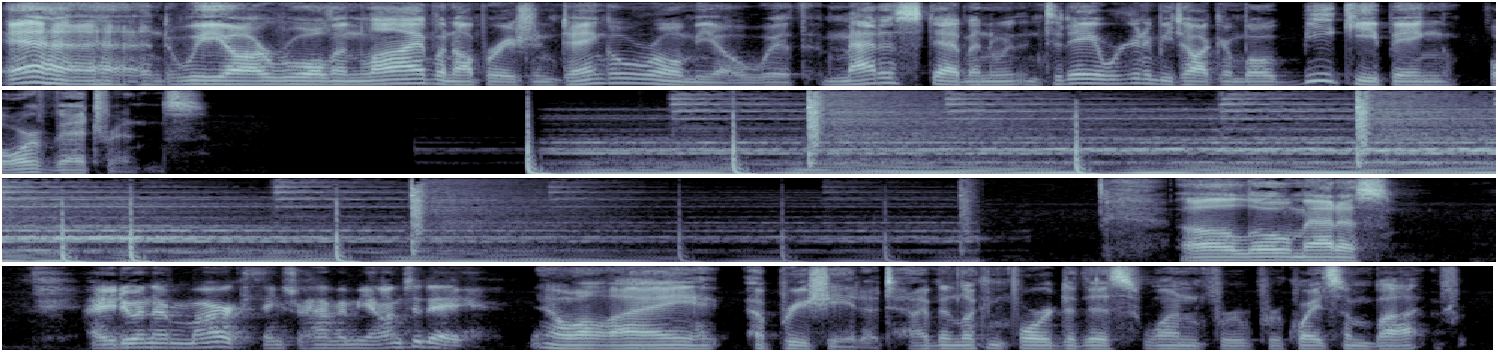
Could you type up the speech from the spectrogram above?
And we are rolling live on Operation Tango Romeo with Mattis Stedman. And today we're going to be talking about beekeeping for veterans. Hello, Mattis. How you doing there, Mark? Thanks for having me on today. Well, I appreciate it. I've been looking forward to this one for, for quite some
